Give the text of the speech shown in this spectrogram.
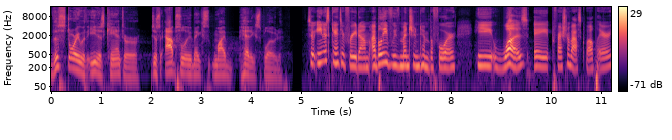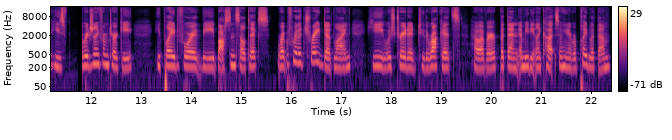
this story with Enes Kanter just absolutely makes my head explode. So Enes Kanter Freedom, I believe we've mentioned him before. He was a professional basketball player. He's originally from Turkey. He played for the Boston Celtics. Right before the trade deadline, he was traded to the Rockets, however, but then immediately cut, so he never played with them,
